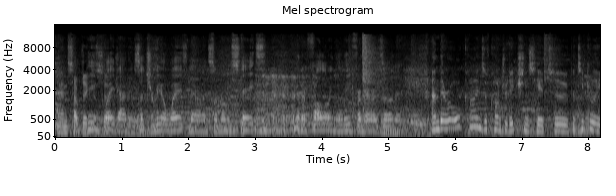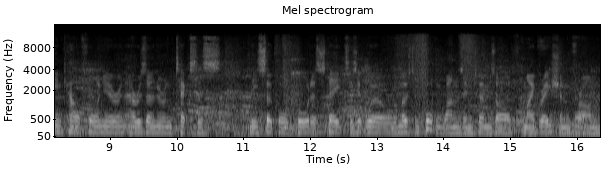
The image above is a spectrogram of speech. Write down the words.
And subject being to search. played out in such real ways now in so many states that are following the lead from Arizona. And there are all kinds of contradictions here too, particularly in California and Arizona and Texas, the so-called border states, as it were, or the most important ones in terms of migration from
